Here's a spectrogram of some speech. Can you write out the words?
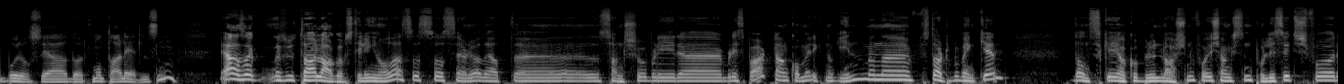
Borussia Dortmund tar ledelsen. Ja, altså, Hvis du tar lagoppstilling nå, da, så, så, ser du jo det at uh, Sancho blir, uh, blir, spart. Han kommer riktignok inn, men uh, starter på benken. Danske Jakob Brun Larsen får sjansen. Pulisic får,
